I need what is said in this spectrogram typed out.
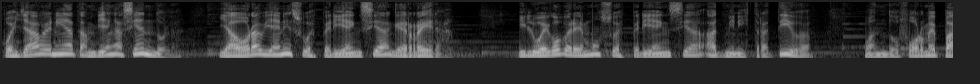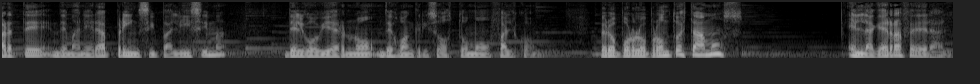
pues ya venía también haciéndola y ahora viene su experiencia guerrera y luego veremos su experiencia administrativa cuando forme parte de manera principalísima del gobierno de Juan Crisóstomo Falcón. Pero por lo pronto estamos en la Guerra Federal,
